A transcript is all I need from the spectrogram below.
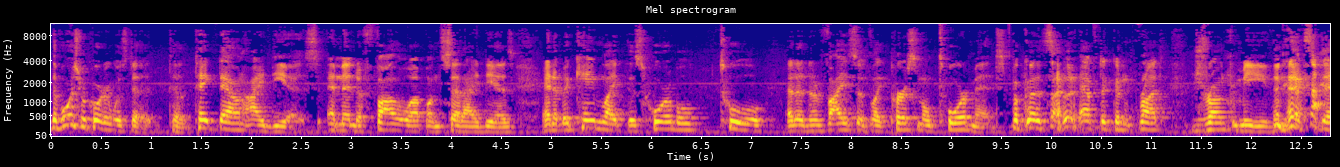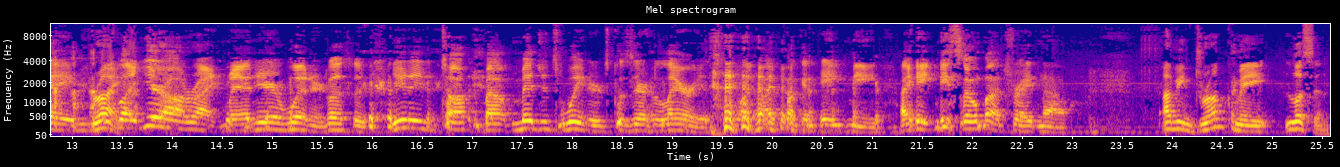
The voice recorder was to, to take down ideas and then to follow up on said ideas, and it became like this horrible tool and a device of like personal torment because I would have to confront drunk me the next day. Right. Like, you're all right, man. You're a winner. Listen, you need to talk about midgets wieners because they're hilarious. Like, I fucking hate me. I hate me so much right now. I mean, drunk me. Listen,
